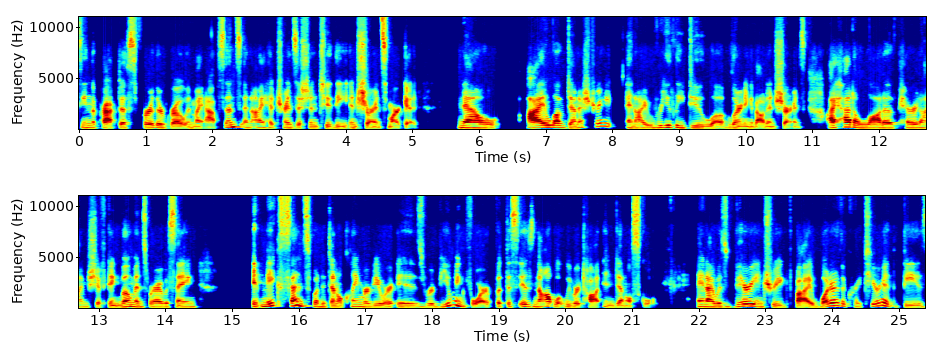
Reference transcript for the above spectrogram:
seen the practice further grow in my absence. And I had transitioned to the insurance market. Now, I love dentistry and I really do love learning about insurance. I had a lot of paradigm shifting moments where I was saying, it makes sense what a dental claim reviewer is reviewing for, but this is not what we were taught in dental school. And I was very intrigued by what are the criteria that these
